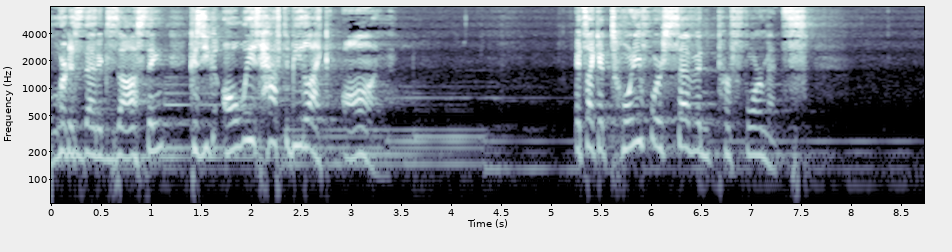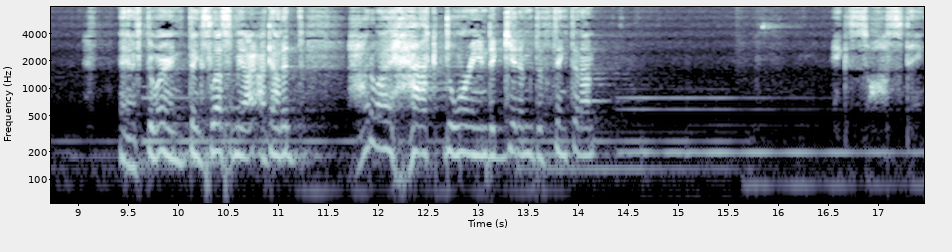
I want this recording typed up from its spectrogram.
Lord, is that exhausting? Because you always have to be like on. It's like a 24 7 performance. And if Dorian thinks less of me, I, I gotta, how do I hack Dorian to get him to think that I'm exhausting?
